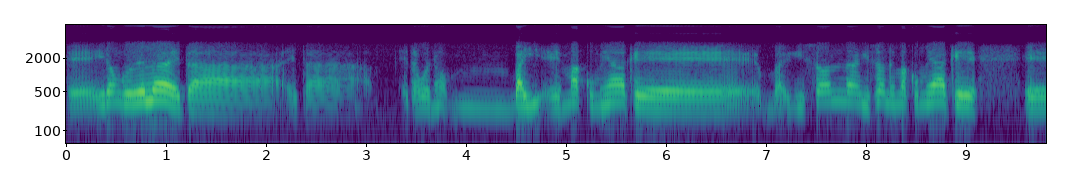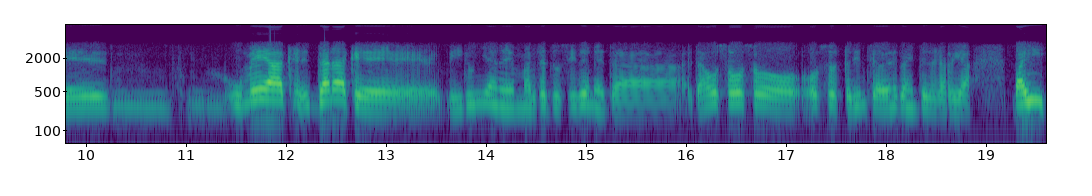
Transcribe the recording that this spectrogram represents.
e, irango dela eta eta eta bueno mm, bai emakumeak e, bai, gizon gizon emakumeak e, e, umeak danak e, iruñan e, martzetu ziren eta eta oso oso oso esperientzia benetan interesgarria bai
